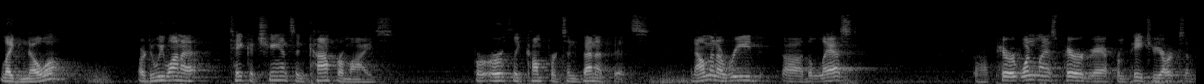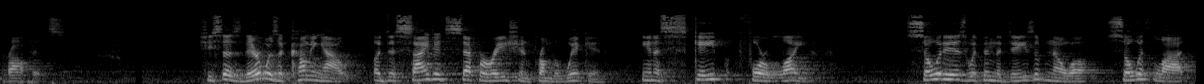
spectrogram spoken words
like Noah? Or do we want to take a chance and compromise for earthly comforts and benefits? And I'm going to read uh, the last uh, par- one last paragraph from Patriarchs and Prophets. She says, There was a coming out, a decided separation from the wicked, an escape for life. So it is within the days of Noah, so with Lot,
